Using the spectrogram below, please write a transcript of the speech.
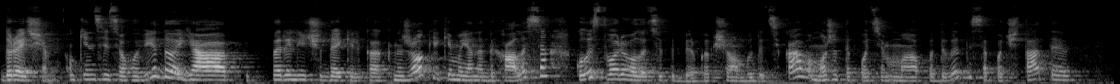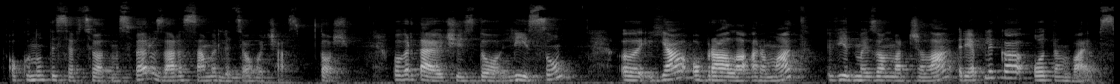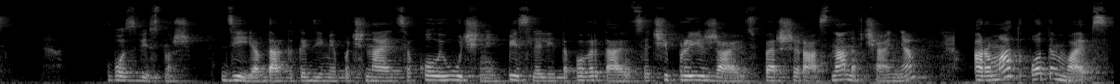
До речі, у кінці цього відео я перелічу декілька книжок, якими я надихалася, коли створювала цю підбірку. Якщо вам буде цікаво, можете потім подивитися, почитати окунутися в цю атмосферу зараз саме для цього час. Тож, повертаючись до лісу, е, я обрала аромат від Maison Margiela репліка Autumn Vibes. Бо, звісно ж, дія в Dark Academy починається, коли учні після літа повертаються чи приїжджають в перший раз на навчання. Аромат Autumn Vibes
